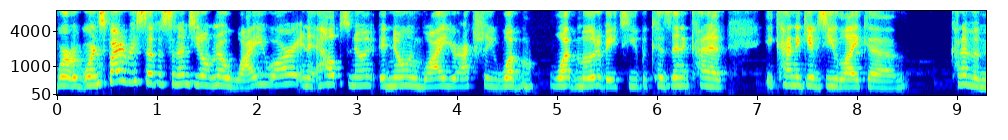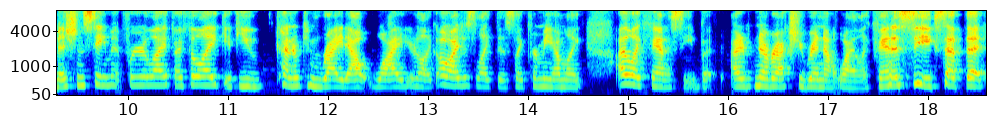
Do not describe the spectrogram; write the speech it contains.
we're, we're inspired by stuff and sometimes you don't know why you are and it helps know, knowing why you're actually what what motivates you because then it kind of it kind of gives you like a kind of a mission statement for your life i feel like if you kind of can write out why you're like oh i just like this like for me i'm like i like fantasy but i've never actually written out why i like fantasy except that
